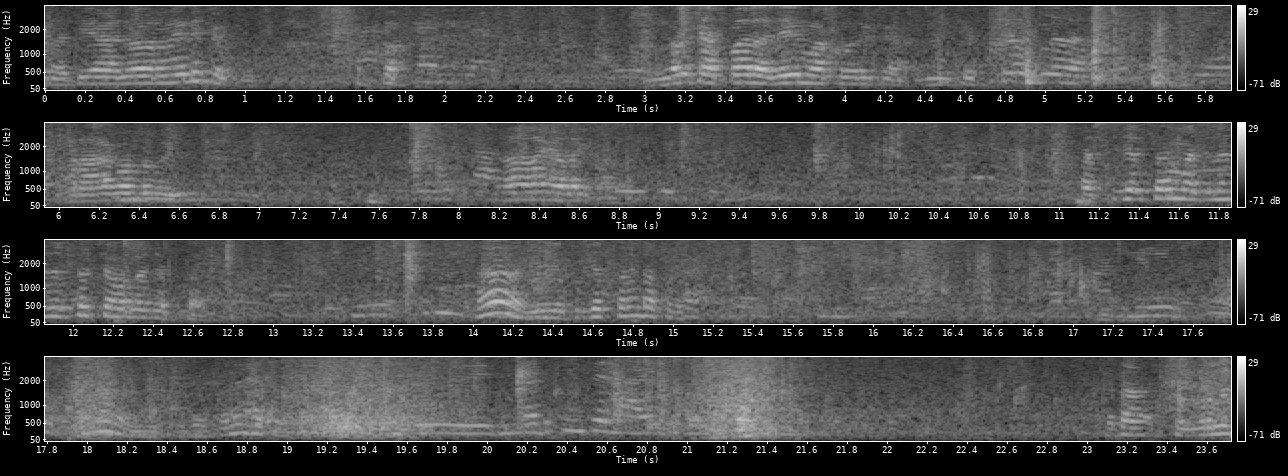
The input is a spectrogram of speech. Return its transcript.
ప్రతి ఆదివారం అయినా చెప్పు అందరూ చెప్పాలి అదే మా కోరిక నువ్వు చెప్తే అసలు రాకుండా పోయి అలాగే అలాగే ఫస్ట్ చెప్తా మధ్యలో చెప్తా చివరిలో చెప్తా నేను ఎప్పుడు చెప్తానంటే అప్పుడు చివరిలో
